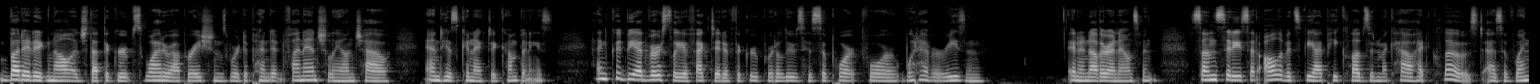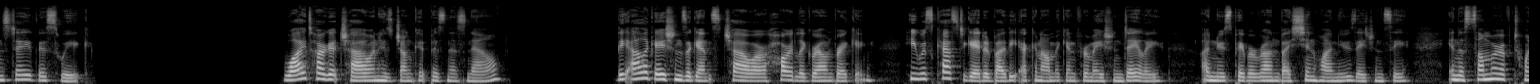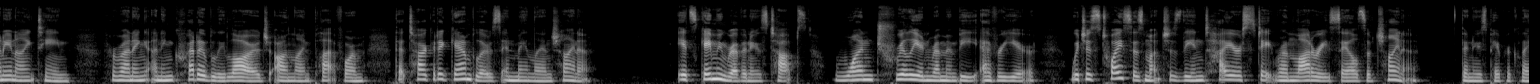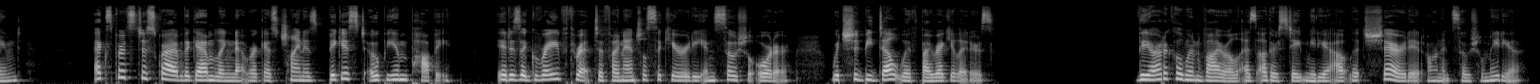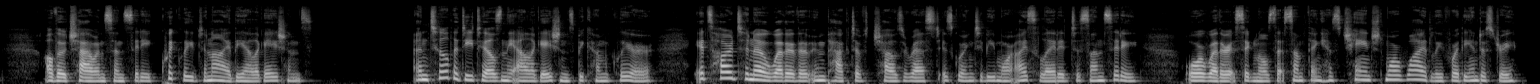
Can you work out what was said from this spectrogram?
but it acknowledged that the group's wider operations were dependent financially on Chau and his connected companies, and could be adversely affected if the group were to lose his support for whatever reason. In another announcement, Sun City said all of its VIP clubs in Macau had closed as of Wednesday this week. Why target Chau and his junket business now? The allegations against Chau are hardly groundbreaking. He was castigated by the Economic Information Daily, a newspaper run by Xinhua News Agency, in the summer of 2019 for running an incredibly large online platform that targeted gamblers in mainland China. Its gaming revenues tops 1 trillion renminbi every year, which is twice as much as the entire state run lottery sales of China, the newspaper claimed. Experts describe the gambling network as China's biggest opium poppy. It is a grave threat to financial security and social order, which should be dealt with by regulators. The article went viral as other state media outlets shared it on its social media, although Chau and Sun City quickly denied the allegations. Until the details in the allegations become clearer, it's hard to know whether the impact of Chau's arrest is going to be more isolated to Sun City, or whether it signals that something has changed more widely for the industry.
